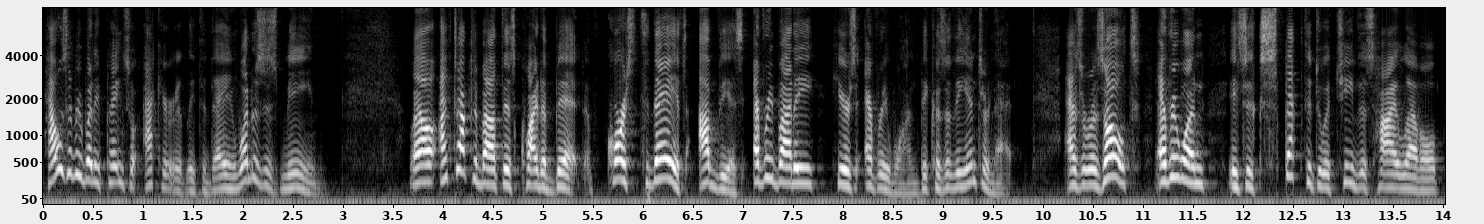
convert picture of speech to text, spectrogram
How is everybody playing so accurately today, and what does this mean? Well, I've talked about this quite a bit. Of course, today it's obvious. Everybody hears everyone because of the internet. As a result, everyone is expected to achieve this high level,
